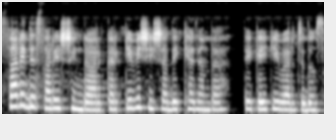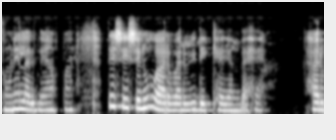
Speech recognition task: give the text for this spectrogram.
ਸਾਰੇ ਦੇ ਸਾਰੇ ਸ਼ਿੰਗਾਰ ਕਰਕੇ ਵੀ ਸ਼ੀਸ਼ਾ ਦੇਖਿਆ ਜਾਂਦਾ ਤੇ ਕਈ ਕਈ ਵਾਰ ਜਦੋਂ ਸੋਹਣੇ ਲੱਗਦੇ ਆ ਆਪਾਂ ਤੇ ਸ਼ੀਸ਼ੇ ਨੂੰ ਵਾਰ-ਵਾਰ ਵੀ ਦੇਖਿਆ ਜਾਂਦਾ ਹੈ। ਹਰ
